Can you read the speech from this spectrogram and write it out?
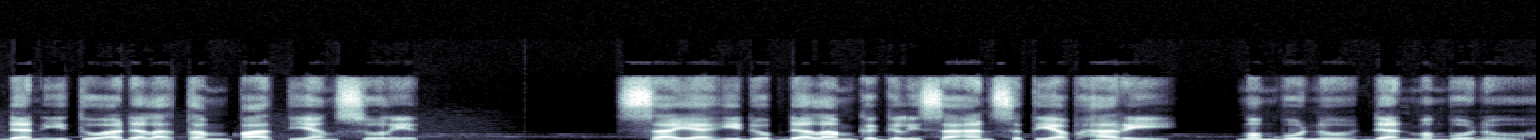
dan itu adalah tempat yang sulit. Saya hidup dalam kegelisahan setiap hari, membunuh dan membunuh.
